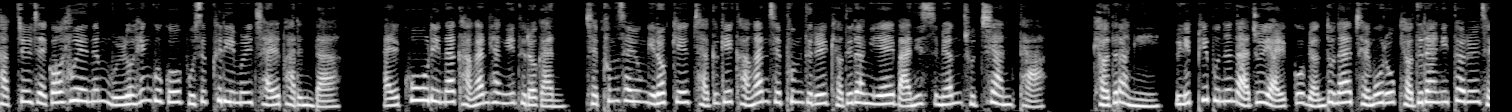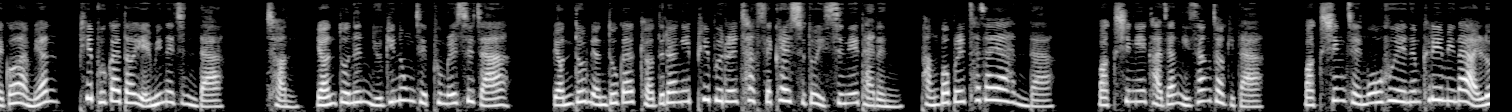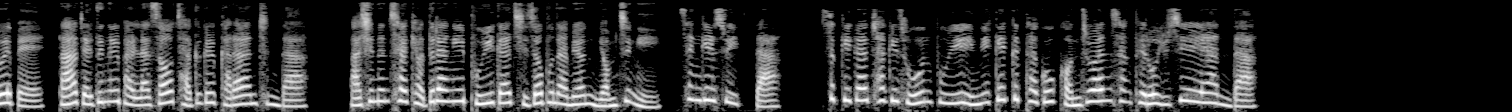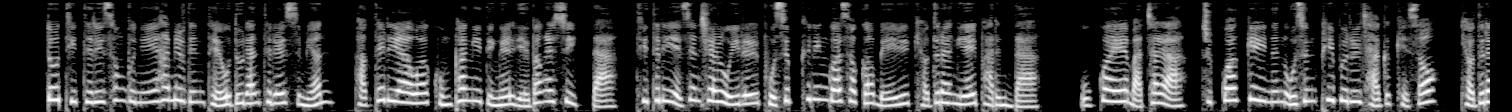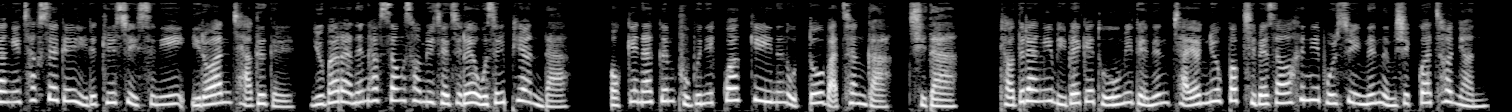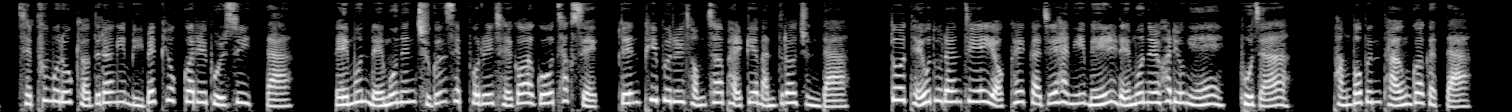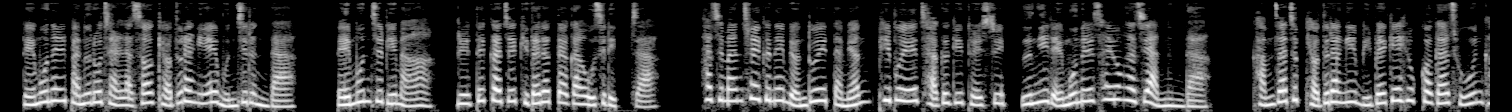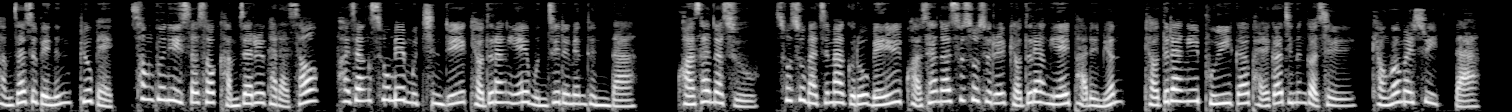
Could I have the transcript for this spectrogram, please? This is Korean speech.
각질 제거 후에는 물로 헹구고 보습크림을 잘 바른다. 알코올이나 강한 향이 들어간 제품 사용 이렇게 자극이 강한 제품들을 겨드랑이에 많이 쓰면 좋지 않다. 겨드랑이, 의 피부는 아주 얇고 면도나 제모로 겨드랑이 털을 제거하면 피부가 더 예민해진다. 전, 면도는 유기농 제품을 쓰자. 면도 면도가 겨드랑이 피부를 착색할 수도 있으니 다른 방법을 찾아야 한다. waxing이 가장 이상적이다. 왁싱 제모 후에는 크림이나 aloe vera gel 등을 발라서 자극을 가라앉힌다. 마시는 차 겨드랑이 부위가 지저분하면 염증이 생길 수 있다. 습기가 차기 좋은 부위이니 깨끗하고 건조한 상태로 유지해야 한다. 또 tea tree 성분이 함유된 deodorant를 쓰면 박테리아와 곰팡이 등을 예방할 수 있다. tea tree essential oil을 보습 크림과 섞어 매일 겨드랑이에 바른다. 옷과의 마찰아, 축과 끼이는 옷은 피부를 자극해서 겨드랑이 착색을 일으킬 수 있으니 이러한 자극을 유발하는 합성 섬유 재질의 옷을 피한다. 어깨나 끈 부분이 꽉 끼이는 옷도 마찬가지다. 겨드랑이 미백에 도움이 되는 자연요법 집에서 흔히 볼 수 있는 음식과 천연 제품으로 겨드랑이 미백 효과를 볼 수 있다. 레몬 레몬은 죽은 세포를 제거하고 착색된 피부를 점차 밝게 만들어준다. 또 데오도란트의 역할까지 하니 매일 레몬을 활용해 보자. 방법은 다음과 같다. 레몬을 반으로 잘라서 겨드랑이에 문지른다. 레몬즙이 마 를 때까지 기다렸다가 옷을 입자. 하지만 최근에 면도했다면 피부에 자극이 될 수 있으니 레몬을 사용하지 않는다. 감자즙 겨드랑이 미백에 효과가 좋은 감자즙에는 표백 성분이 있어서 감자를 갈아서 화장 솜에 묻힌 뒤 겨드랑이에 문지르면 된다. 과산화수, 소수 마지막으로 매일 과산화수 소수를 겨드랑이에 바르면 겨드랑이 부위가 밝아지는 것을 경험할 수 있다.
